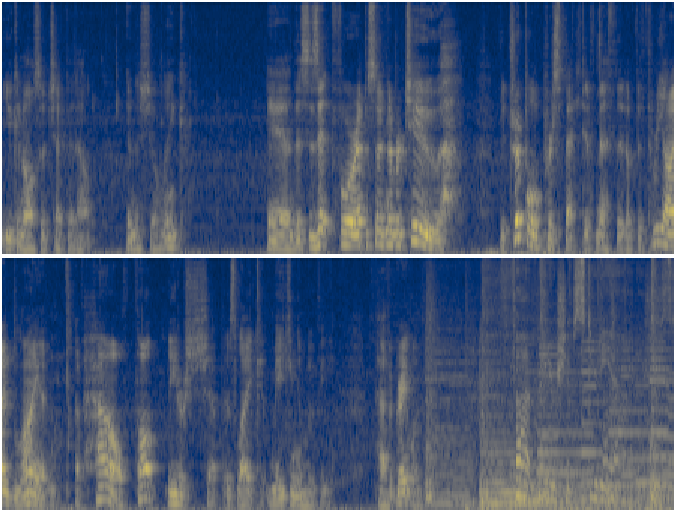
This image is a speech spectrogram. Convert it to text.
you can also check that out in the show link. And this is it for episode number two the triple perspective method of the three eyed lion of how thought leadership is like making a movie. Have a great one. Thought Leadership Studio.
